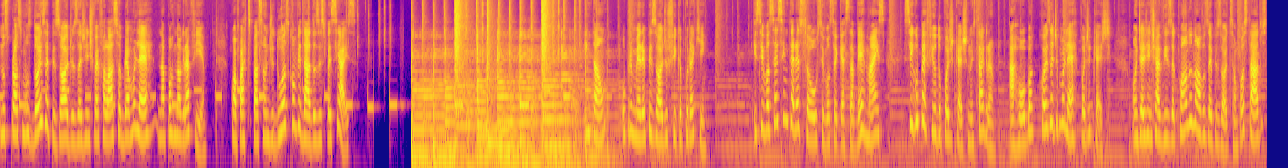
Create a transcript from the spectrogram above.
Nos próximos dois episódios, a gente vai falar sobre a mulher na pornografia, com a participação de duas convidadas especiais. Então, o primeiro episódio fica por aqui. E se você se interessou ou se você quer saber mais, siga o perfil do podcast no Instagram, arroba Coisa de Mulher Podcast, onde a gente avisa quando novos episódios são postados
